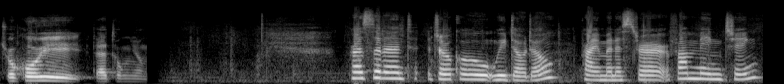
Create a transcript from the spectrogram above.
조코위 대통령 President Joko Widodo, Prime Minister Pham Minh Chinh,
